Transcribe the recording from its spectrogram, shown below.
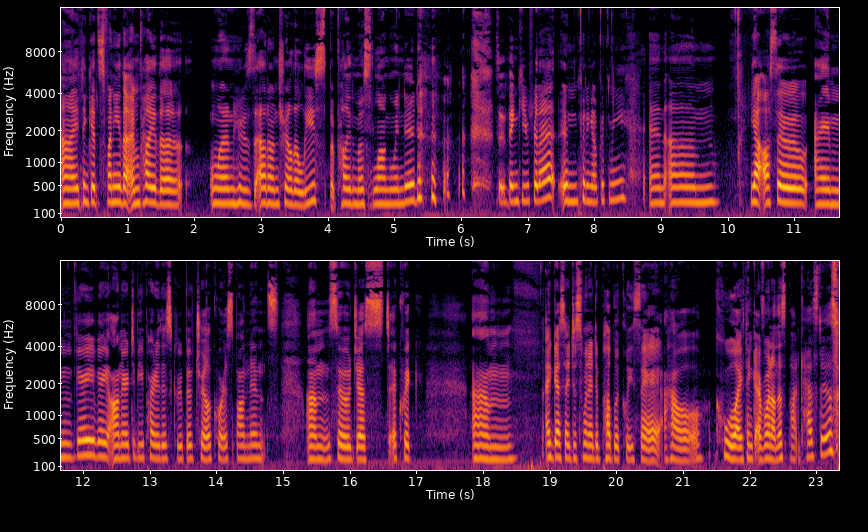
I think it's funny that I'm probably the one who's out on trail the least, but probably the most long winded. so thank you for that and putting up with me. And um, yeah, also, I'm very, very honored to be part of this group of trail correspondents. Um, so just a quick. Um, I guess I just wanted to publicly say how cool I think everyone on this podcast is.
